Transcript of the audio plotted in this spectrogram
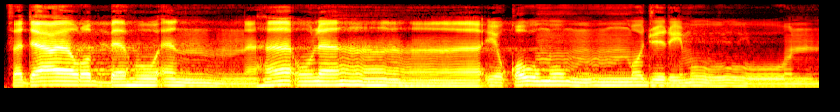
فدعا ربه أن هؤلاء قوم مجرمون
